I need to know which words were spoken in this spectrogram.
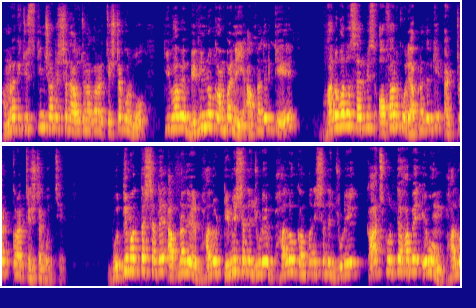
আমরা কিছু স্ক্রিনশটের সাথে আলোচনা করার চেষ্টা করব কীভাবে বিভিন্ন কোম্পানি আপনাদেরকে ভালো ভালো সার্ভিস অফার করে আপনাদেরকে অ্যাট্রাক্ট করার চেষ্টা করছে। বুদ্ধিমত্তার সাথে আপনাদের ভালো টিমের সাথে জুড়ে, ভালো কোম্পানির সাথে জুড়ে কাজ করতে হবে এবং ভালো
